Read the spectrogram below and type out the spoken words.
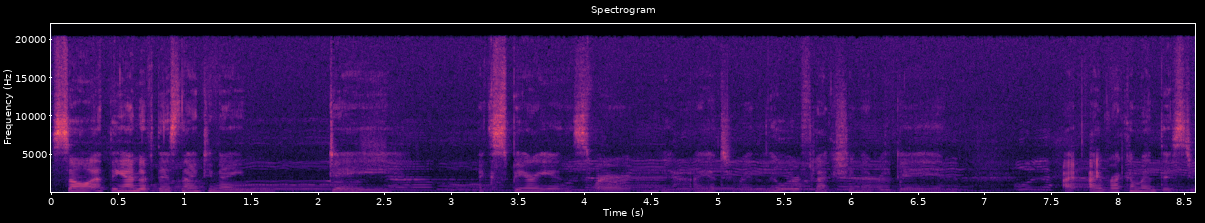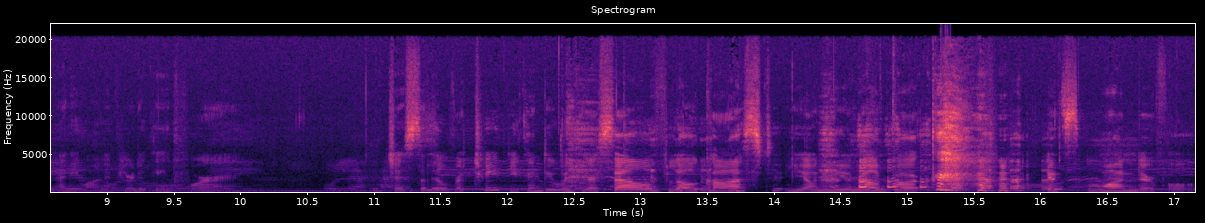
So at the end of this 99 day experience, where yeah, I had to write a little reflection every day, and I, I recommend this to anyone if you're looking for just a little retreat you can do with yourself, low cost, you only need a notebook. it's wonderful.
